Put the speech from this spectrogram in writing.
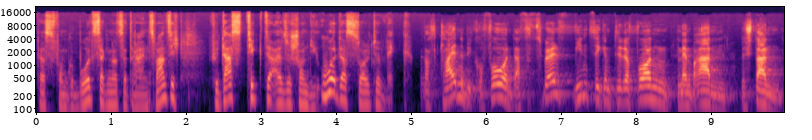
das vom Geburtstag 1923, für das tickte also schon die Uhr, das sollte weg. Das kleine Mikrofon, das zwölf winzigen Telefonmembranen bestand,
